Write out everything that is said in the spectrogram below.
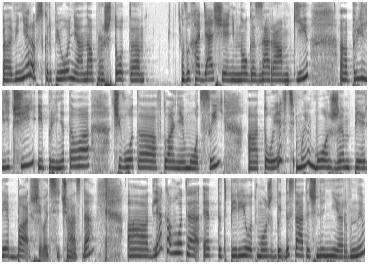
А, Венера в Скорпионе, она про что-то выходящая немного за рамки а, приличий и принятого чего-то в плане эмоций. А, то есть мы можем перебарщивать сейчас, да? А, для кого-то этот период может быть достаточно нервным.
